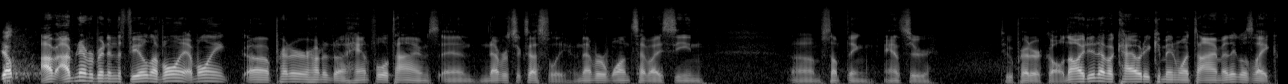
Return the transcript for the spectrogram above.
Yep. I've, I've never been in the field. I've only I've only uh, predator hunted a handful of times and never successfully. Never once have I seen um, something answer to a predator call. No, I did have a coyote come in one time. I think it was like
